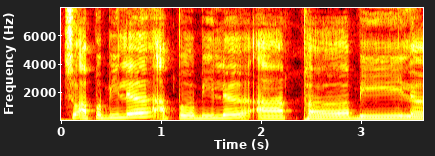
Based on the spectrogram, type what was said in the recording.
so apabila apabila apabila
